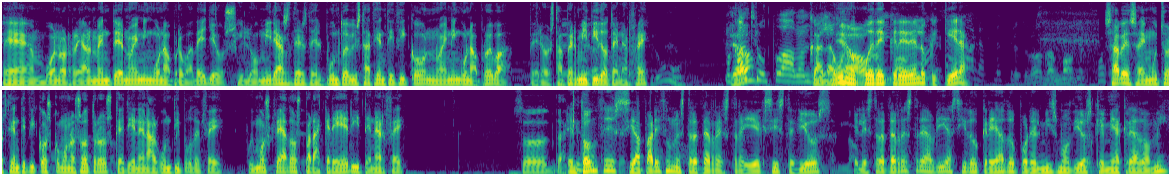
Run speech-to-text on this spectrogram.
Eh, bueno, realmente no hay ninguna prueba de ello. Si lo miras desde el punto de vista científico, no hay ninguna prueba, pero está permitido tener fe. Cada uno puede creer en lo que quiera. Sabes, hay muchos científicos como nosotros que tienen algún tipo de fe. Fuimos creados para creer y tener fe. Entonces, si aparece un extraterrestre y existe Dios, el extraterrestre habría sido creado por el mismo Dios que me ha creado a mí.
